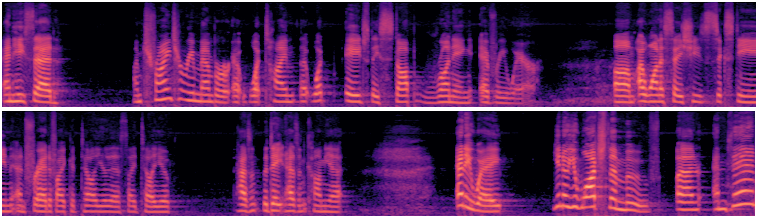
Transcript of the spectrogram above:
And he said, I'm trying to remember at what time, at what age they stop running everywhere. Um, I want to say she's 16, and Fred, if I could tell you this, I'd tell you, hasn't, the date hasn't come yet. Anyway, you know, you watch them move, and, and then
